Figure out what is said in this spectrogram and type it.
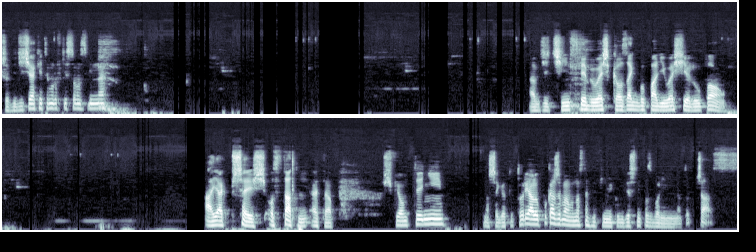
Czy widzicie, jakie te mrówki są zwinne? A w dzieciństwie byłeś kozak, bo paliłeś je lupą. A jak przejść ostatni etap świątyni naszego tutorialu, pokażę Wam w następnym filmiku, gdyż nie pozwoli mi na to czas.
